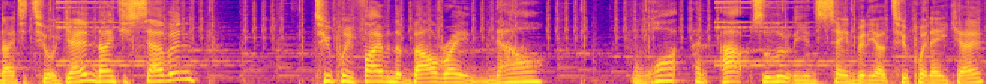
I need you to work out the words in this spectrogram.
92 again. 97. 2.5 in the bell right now. What an absolutely insane video. 2.8k.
